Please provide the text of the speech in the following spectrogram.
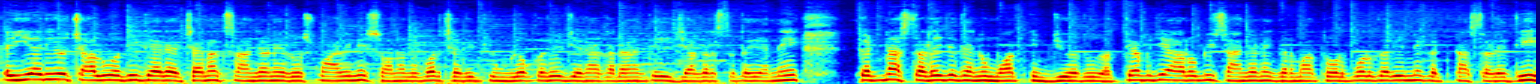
તૈયારીઓ ચાલુ હતી ત્યારે અચાનક સાંજણે રોષમાં આવીને સોનલ ઉપર છરીથી હુમલો કર્યો, જેના કારણે તે ઇજાગ્રસ્ત થઈ અને ઘટના સ્થળે જ તેનું મોત નીપજ્યું હતું. હત્યા પછી આરોપી સાંજણે ઘરમાં તોડફોડ કરીને ઘટના સ્થળેથી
